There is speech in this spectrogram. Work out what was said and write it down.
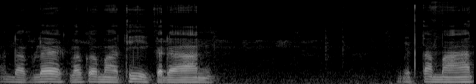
อันดับแรกเราก็มาที่กระดาน MetaMask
